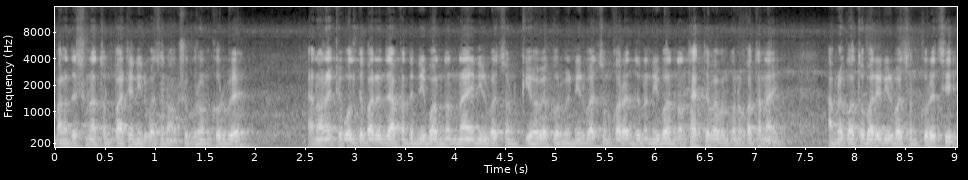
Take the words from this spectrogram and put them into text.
বাংলাদেশ সনাতন পার্টি নির্বাচনে অংশগ্রহণ করবে। কারণ অনেকে বলতে পারেন যে আপনাদের নিবন্ধন নাই, নির্বাচন কীভাবে করবে? নির্বাচন করার জন্য নিবন্ধন থাকতে পারবেন কোনো কথা নাই। আমরা গতবারই নির্বাচন করেছি।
